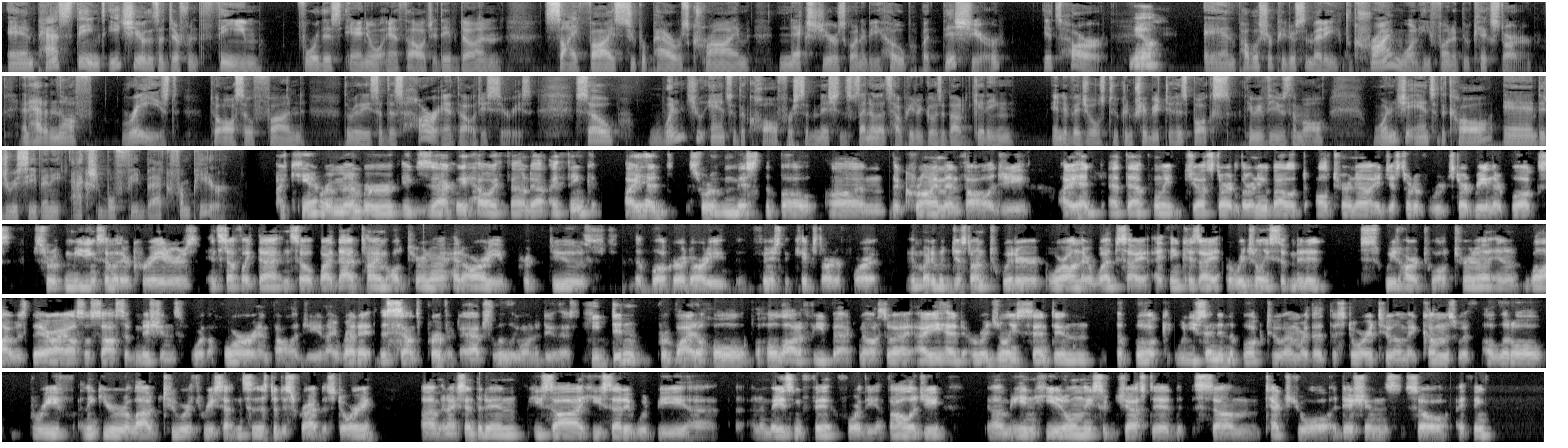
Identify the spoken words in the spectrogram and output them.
and past themes. Each year there's a different theme for this annual anthology. They've done sci fi, superpowers, crime. Next year is going to be hope, but this year it's horror. Yeah. And publisher Peter Simeti, the crime one he funded through Kickstarter and had enough raised to also fund the release of this horror anthology series. So, when did you answer the call for submissions? Because I know that's how Peter goes about getting individuals to contribute to his books. He reviews them all. When did you answer the call, and did you receive any actionable feedback from Peter? I can't remember exactly how I found out. I think I had sort of missed the boat on the crime anthology. I had at that point just started learning about Alterna. I just sort of started reading their books sort of meeting some of their creators and stuff like that. And so by that time, Alterna had already produced the book or had already finished the Kickstarter for it. It might have been just on Twitter or on their website, I think, because I originally submitted Sweetheart to Alterna. And while I was there, I also saw submissions for the horror anthology, and I read it. This sounds perfect. I absolutely want to do this. He didn't provide a whole a whole lot of feedback. No, so I, I had originally sent in the book, when you send in the book to him or the, the story to him, it comes with a little brief. I think you're allowed two or three sentences to describe the story. Um, and I sent it in. He saw it. He said it would be uh, an amazing fit for the anthology. Um, and he had only suggested some textual additions. So I think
